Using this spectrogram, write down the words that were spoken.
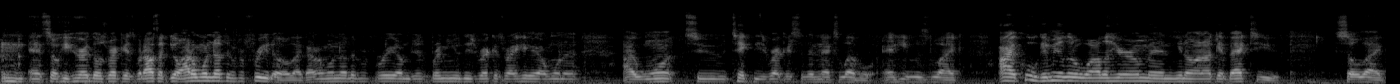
and so he heard those records, but I was like, yo, I don't want nothing for free though. Like I don't want nothing for free. I'm just bringing you these records right here. I wanna, I want to take these records to the next level. And he was like, all right, cool. Give me a little while to hear them, and you know, and I'll get back to you. So like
